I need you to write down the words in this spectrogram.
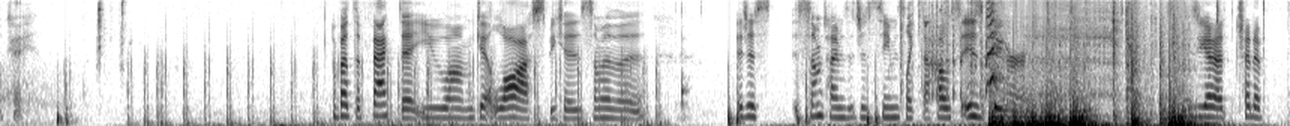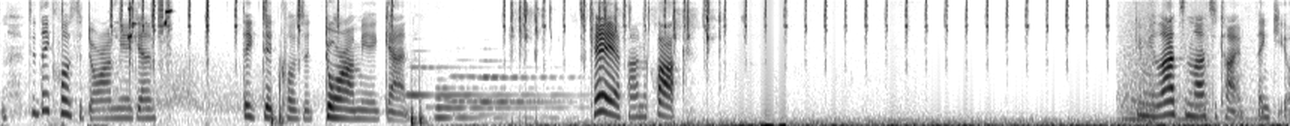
Okay. About the fact that you um, get lost because some of the... It just... Sometimes it just seems like the house is bigger. Because you gotta try to... Did they close the door on me again? They did close the door on me again. It's okay, I found a clock. Lots and lots of time. Thank you.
